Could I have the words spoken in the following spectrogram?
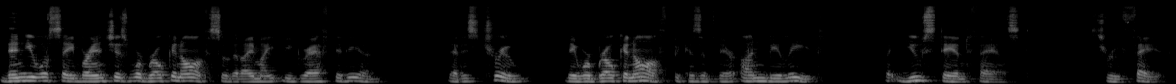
Then you will say, Branches were broken off so that I might be grafted in. That is true. They were broken off because of their unbelief, but you stand fast through faith.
